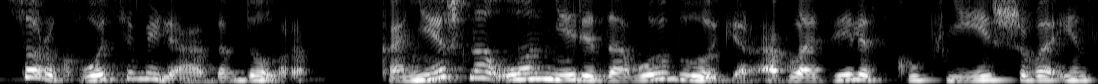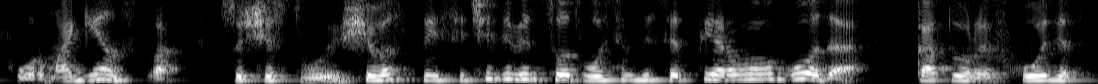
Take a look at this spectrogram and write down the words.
48 миллиардов долларов. Конечно, он не рядовой блогер, а владелец крупнейшего информагентства, существующего с 1981 года, в который входят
